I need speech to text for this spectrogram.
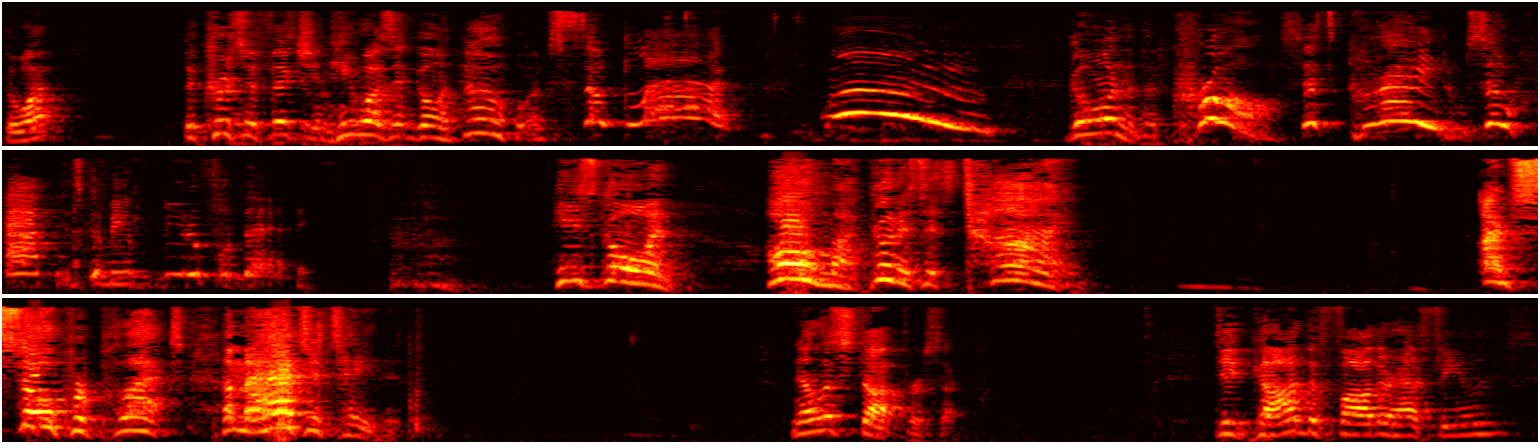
The what? The crucifixion. He wasn't going, oh, I'm so glad. Woo! Going to the cross. That's great. I'm so happy. It's going to be a beautiful day. He's going, oh my goodness, it's time. I'm so perplexed. I'm agitated. Now let's stop for a second. Did God the Father have feelings?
